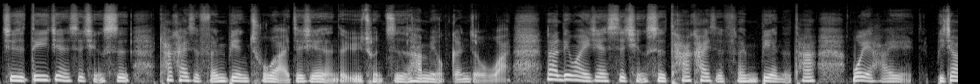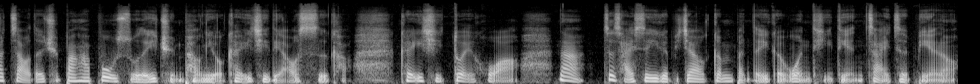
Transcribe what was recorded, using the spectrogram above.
其实第一件事情是他开始分辨出来这些人的愚蠢只是，他没有跟着玩。那另外一件事情是他开始分辨了，他我也还比较早的去帮他部署了一群朋友，可以一起聊思考，可以一起对话。那这才是一个比较根本的一个问题点在这边哦。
